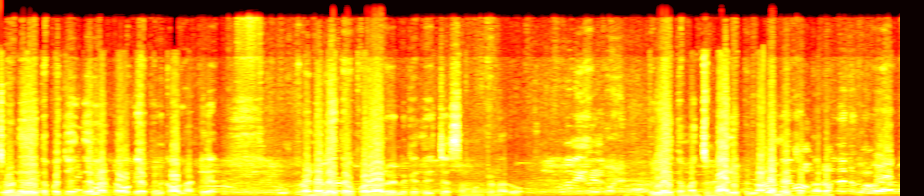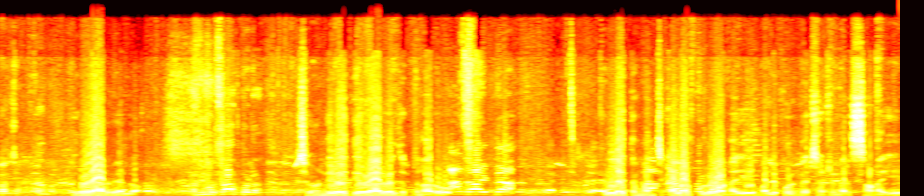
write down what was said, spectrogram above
చూడండి ఇదైతే పద్దెనిమిది వేలు అంటే ఒకే పిల్ల కావాలంటే. ఫైనల్ అయితే ఒక పదహారు వేలకి అయితే ఇచ్చేస్తాం ఉంటున్నారు పిల్ల అయితే మంచి భారీ పిల్ల. ఏం రేట్ చెప్తున్నారు ఇరవై ఆరు వేలు. చూడండి అయితే ఇరవై ఆరు వేలు చెప్తున్నారు. పిల్ల అయితే మంచి కలర్ఫుల్గా ఉన్నాయి. మల్లెపూలు మెరిసినట్లు మెరుస్తా ఉన్నాయి.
